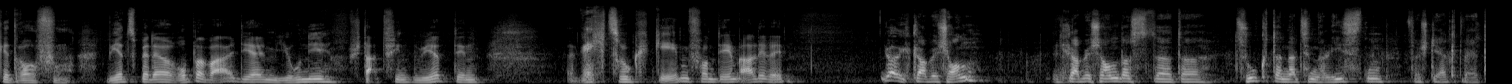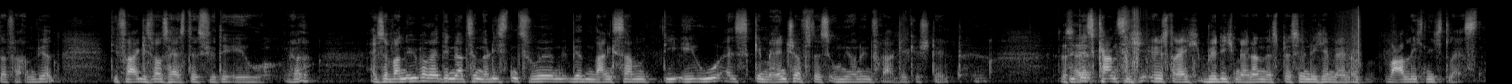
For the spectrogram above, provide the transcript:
getroffen. Wird es bei der Europawahl, die ja im Juni stattfinden wird, den Rechtsruck geben, von dem alle reden? Ja, ich glaube schon. Ich glaube schon, dass der, der Zug der Nationalisten verstärkt weiterfahren wird. Die Frage ist, was heißt das für die EU? Ja? Also wann überall die Nationalisten zuhören, wird langsam die EU als Gemeinschaft, als Union in Frage gestellt. Ja. Das, heißt, das kann sich Österreich, würde ich meinen, als persönliche Meinung, wahrlich nicht leisten.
